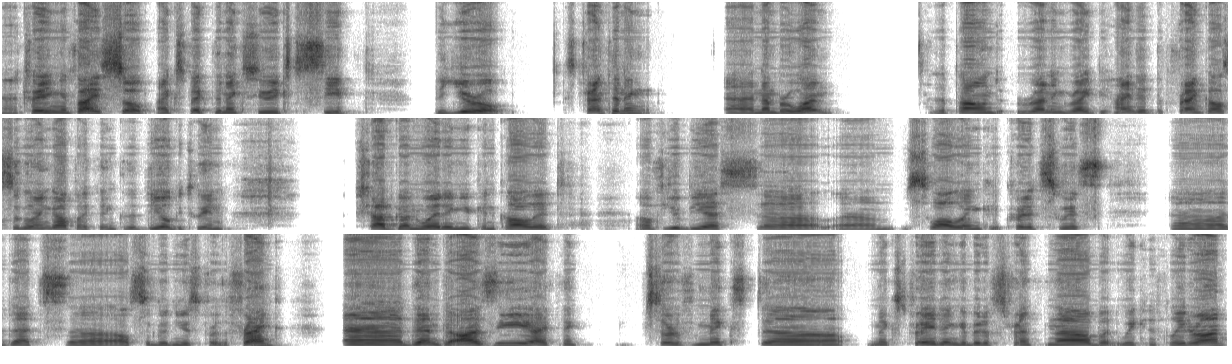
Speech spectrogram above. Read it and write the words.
uh, trading advice. So I expect the next few weeks to see the euro strengthening, uh, number one, the pound running right behind it, the franc also going up. I think the deal between shotgun wedding, you can call it, of UBS uh, um, swallowing Credit Suisse, that's uh, also good news for the franc. Uh, then the Aussie, I think sort of mixed mixed trading, a bit of strength now, but weakness later on.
